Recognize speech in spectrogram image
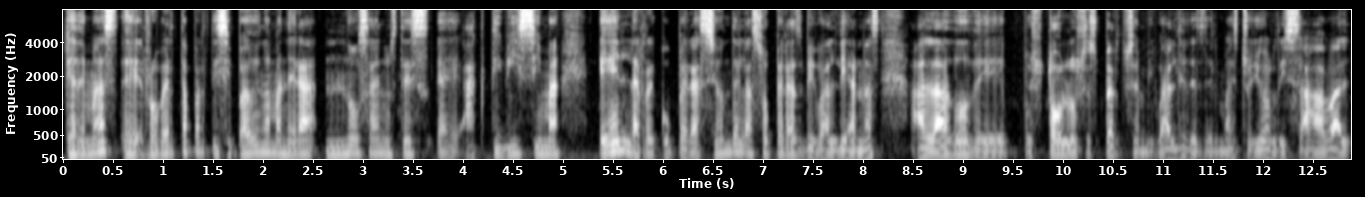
que además eh, Roberta ha participado de una manera, no saben ustedes, eh, activísima en la recuperación de las óperas vivaldianas al lado de pues todos los expertos en Vivaldi, desde el maestro Jordi Zabal,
